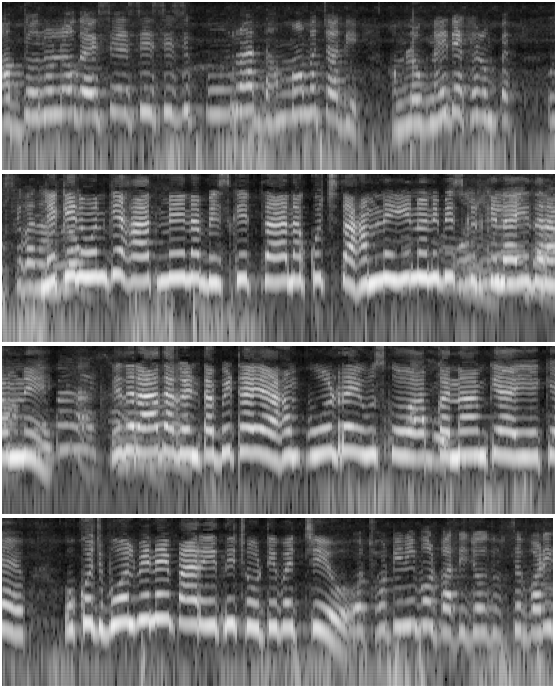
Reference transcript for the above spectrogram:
अब दोनों लोग ऐसे ऐसे ऐसे ऐसे पूरा धम्मा मचा दी। हम लोग नहीं देखे रूम पे। उसके बाद लेकिन उनके हाथ में ना बिस्किट था ना कुछ था। हमने इन्होंने बिस्किट खिलाया इधर हमने। इधर आधा घंटा बिठाया। हम बोल रहे उसको आपका नाम क्या है ये क्या है? वो कुछ बोल भी नहीं पा रही इतनी छोटी बच्ची हो वो। छोटी नहीं बोल पाती जो उससे बड़ी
